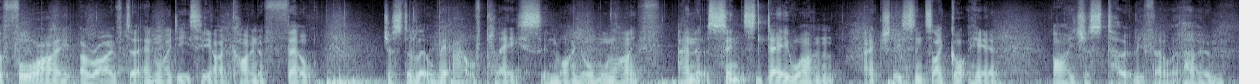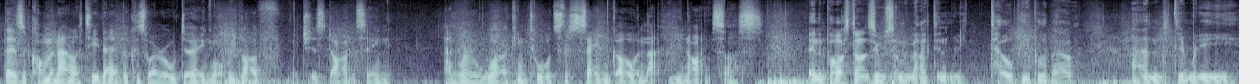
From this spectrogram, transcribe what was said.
Before I arrived at NYDC, I kind of felt just a little bit out of place in my normal life. And since day one, actually, since I got here, I just totally felt at home. There's a commonality there because we're all doing what we love, which is dancing, and we're all working towards the same goal, and that unites us. In the past, dancing was something that I didn't really tell people about and didn't really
